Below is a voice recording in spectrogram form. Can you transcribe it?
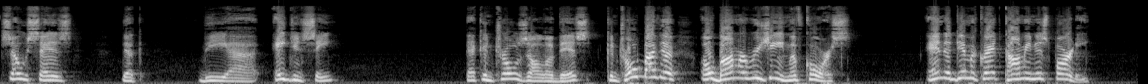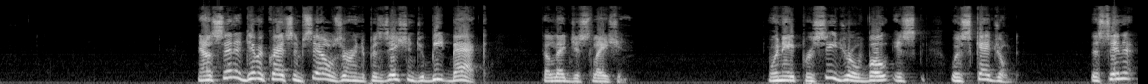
So says the the uh, agency that controls all of this, controlled by the Obama regime, of course, and the Democrat Communist Party. Now, Senate Democrats themselves are in a position to beat back the legislation when a procedural vote is was scheduled. The Senate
